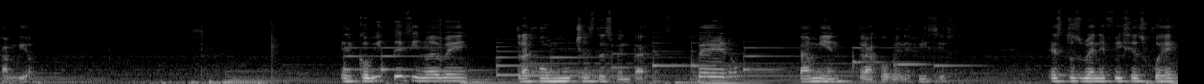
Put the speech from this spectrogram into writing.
cambió. El COVID-19 trajo muchas desventajas, pero también trajo beneficios. Estos beneficios fue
